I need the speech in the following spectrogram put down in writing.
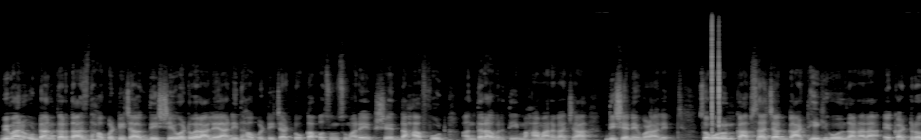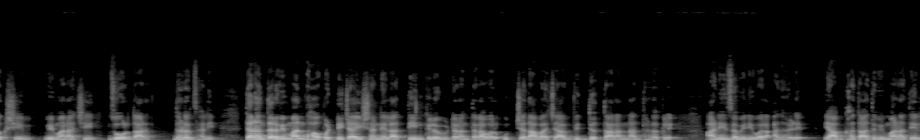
विमान उड्डाण करताच धावपट्टीच्या अगदी शेवटवर आले आणि धावपट्टीच्या टोकापासून सुमारे एकशे दहा फूट अंतरावरती महामार्गाच्या दिशेने वळाले. समोरून कापसाच्या गाठी घेऊन जाणारा एका ट्रकशी विमानाची जोरदार धडक झाली. त्यानंतर विमान धावपट्टीच्या ईशान्येला तीन किलोमीटर अंतरावर उच्च दाबाच्या विद्युत तारांना धडकले आणि जमिनीवर आढळले या अपघातात विमानातील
